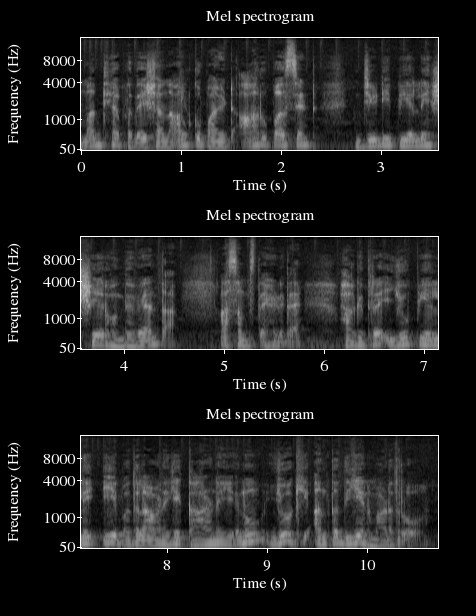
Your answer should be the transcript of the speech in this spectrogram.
ಮಧ್ಯಪ್ರದೇಶ ನಾಲ್ಕು ಪಾಯಿಂಟ್ ಆರು ಪರ್ಸೆಂಟ್ ಜಿ ಡಿ ಪಿಯಲ್ಲಿ ಶೇರ್ ಹೊಂದಿವೆ ಅಂತ ಆ ಸಂಸ್ಥೆ ಹೇಳಿದೆ. ಹಾಗಿದ್ರೆ ಯು ಪಿಯಲ್ಲಿ ಈ ಬದಲಾವಣೆಗೆ ಕಾರಣ ಏನು? ಯೋಗಿ ಅಂಥದ್ದು ಏನು ಮಾಡಿದ್ರು?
